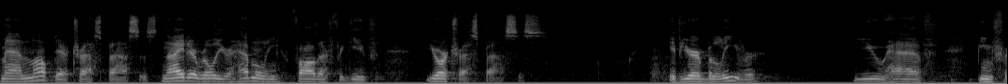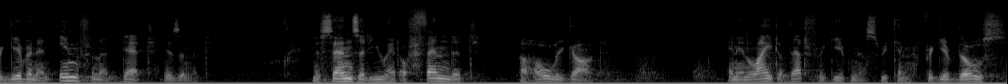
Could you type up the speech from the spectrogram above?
man not their trespasses neither will your heavenly Father forgive your trespasses. If you're a believer, you have been forgiven an infinite debt, isn't it? In the sense that you had offended a holy God. And in light of that forgiveness, we can forgive those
